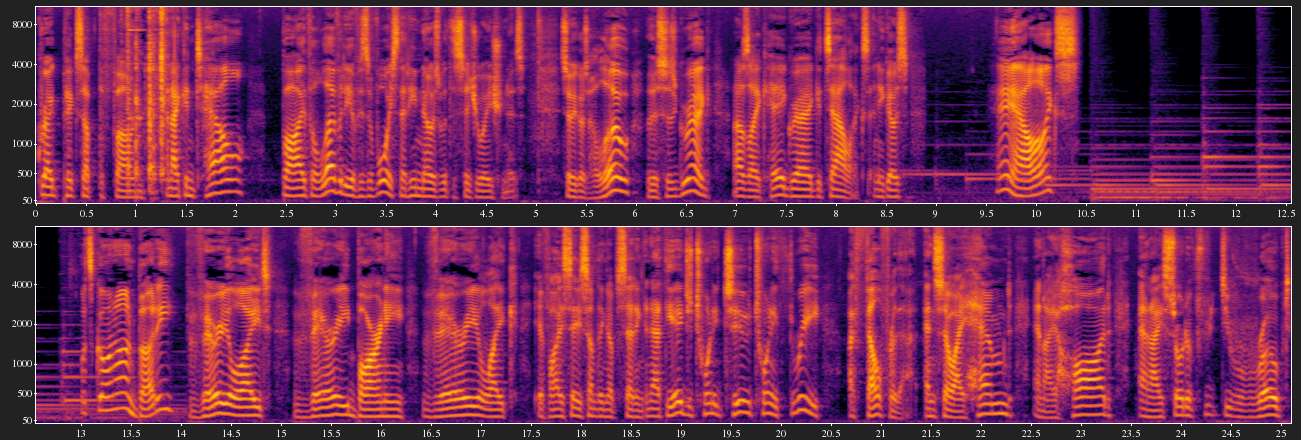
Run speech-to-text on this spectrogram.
Greg picks up the phone, and I can tell by the levity of his voice that he knows what the situation is. So he goes, Hello, this is Greg. And I was like, Hey, Greg, it's Alex. And he goes, Hey, Alex. What's going on, buddy? Very light, very Barney, very like if I say something upsetting. And at the age of 22, 23, I fell for that. And so I hemmed and I hawed and I sort of roped.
